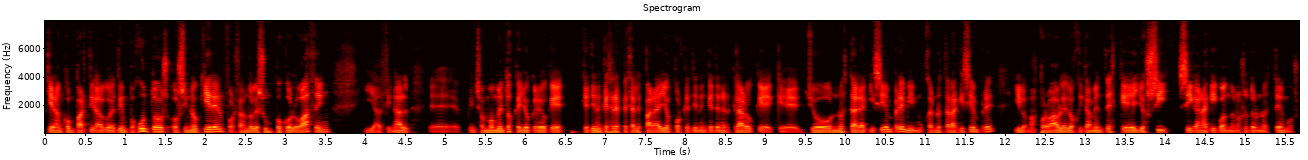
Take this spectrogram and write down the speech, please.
quieran compartir algo de tiempo juntos o si no quieren, forzándoles un poco lo hacen y al final eh, son momentos que yo creo que, tienen que ser especiales para ellos porque tienen que tener claro que, yo no estaré aquí siempre, mi mujer no estará aquí siempre y lo más probable, lógicamente, es que ellos sí sigan aquí cuando nosotros no estemos.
